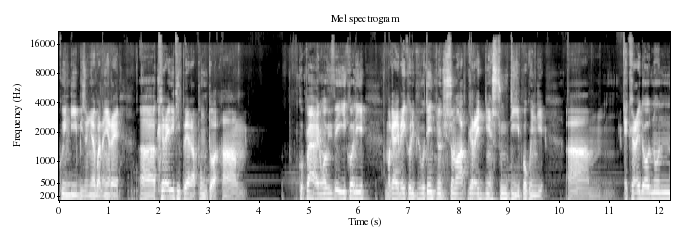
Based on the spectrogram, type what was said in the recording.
quindi bisogna guadagnare uh, crediti per appunto um, comprare nuovi veicoli, magari veicoli più potenti, non ci sono upgrade di nessun tipo, quindi... Um, e credo non,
